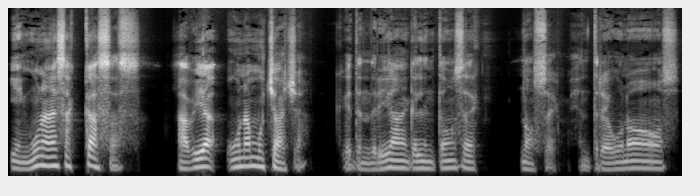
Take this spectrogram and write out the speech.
y en una de esas casas había una muchacha que tendría en aquel entonces, no sé, entre unos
